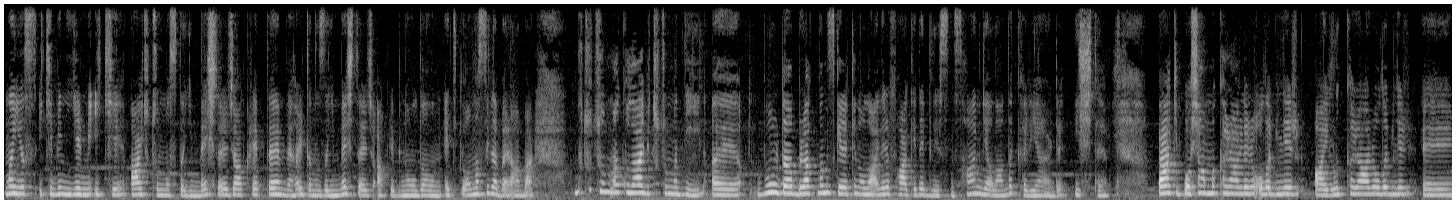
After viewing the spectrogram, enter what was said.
Mayıs 2022 ay tutulması da 25 derece akrepte ve haritanızda 25 derece akrebin olduğu alanın etki olmasıyla beraber bu tutulma kolay bir tutulma değil. Ee, burada bırakmanız gereken olayları fark edebilirsiniz. Hangi alanda? Kariyerde, işte. Belki boşanma kararları olabilir, ayrılık kararı olabilir. Ee,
